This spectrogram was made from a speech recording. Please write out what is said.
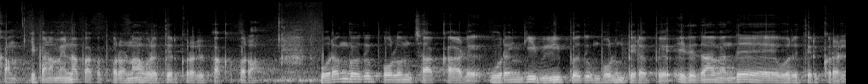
வணக்கம். இப்போ நம்ம என்ன பார்க்க போகிறோம்னா ஒரு திருக்குறள் பார்க்க போகிறோம் உறங்குவது போலும் சாக்காடு உறங்கி விழிப்பதும் போலும் பிறப்பு. இதுதான் வந்து ஒரு திருக்குறள்.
